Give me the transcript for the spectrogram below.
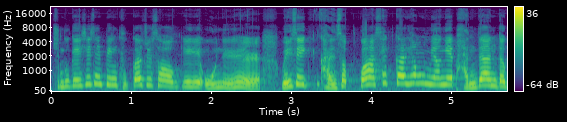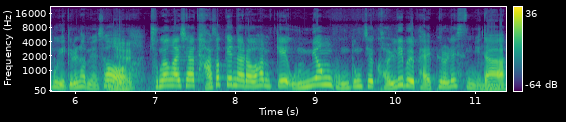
중국의 시진핑 국가주석이 오늘 외색 간섭과 색깔 혁명에 반대한다고 얘기를 하면서 예. 중앙아시아 다섯 개 나라와 함께 운명 공동체 건립을 발표를 했습니다.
